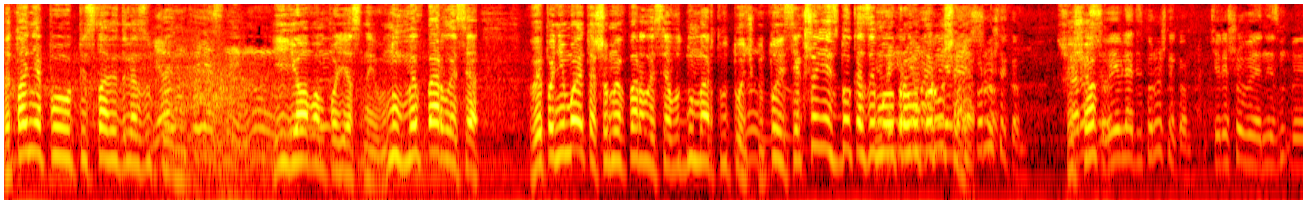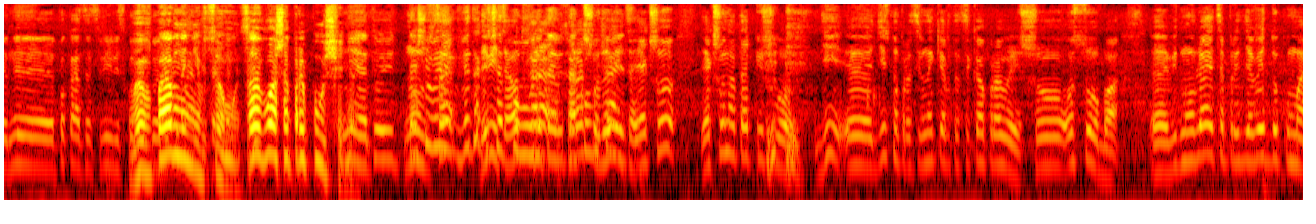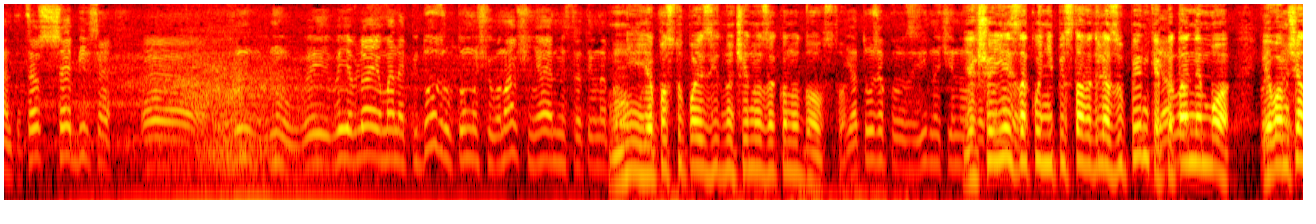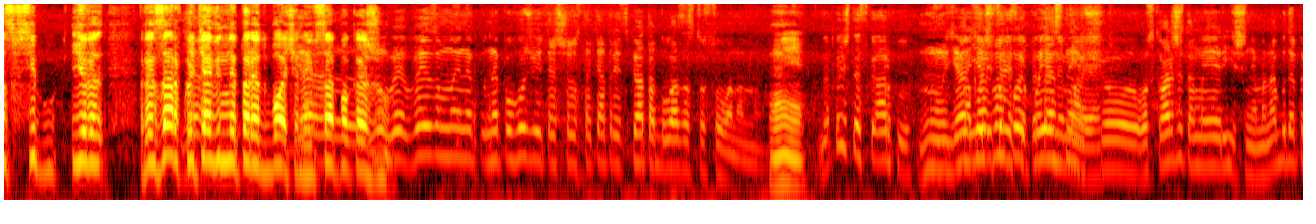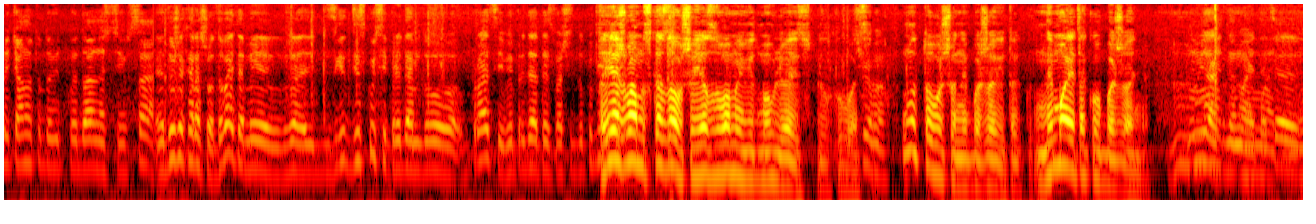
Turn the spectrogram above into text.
Питання по підставі для Я вам пояснив. Ну, І я вам пояснив. Ну, ми вперлися. Ви розумієте, що ми вперлися в одну мертву точку. Ну, Тобто, якщо є докази мого правопорушення, порушником? що що? Ви являєтесь порушником? Через що ви не, з- не показуєте свій військовий Ви впевнені в цьому? Це ваше припущення. Ні, то Ну, що ви, це- ви так дивіться, зараз от поводите, хара- так хорошо, виходить. дивіться, якщо, якщо на те пішло, ді, е, дійсно працівники РТЦК праві, що особа е, відмовляється пред'явити документи, це ж ще більше е, грун- ну, ви- виявляє в мене підозру в тому, що вона вчиняє адміністративне право. Ні, я поступаю згідно чинного законодавства. Я теж по- згідно чинного Якщо є законні підстави для зупинки, Я питань вам- нема. Я вам зараз всі і ре- резерв, хоча він не передбачений, Я, все покажу. Ну, ви, ви зі мною не, не погоджуєте, що стаття 35 була застосована мною. Ні. Напишіть скаргу. Ну я, На я ж вам поліцейське по- питань пояснив, немає. що оскаржите моє рішення, мене буде притягнуто до відповідальності і все. Е, Дуже хорошо. Давайте ми вже з дискусії прийдемо до праці, ви прийдете з ваші документи. Та я ж вам сказав, що я з вами відмовляюсь спілкуватися. Чого? Ну того, що не бажаю так. Немає такого бажання. Ну, як не маєте? Це-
